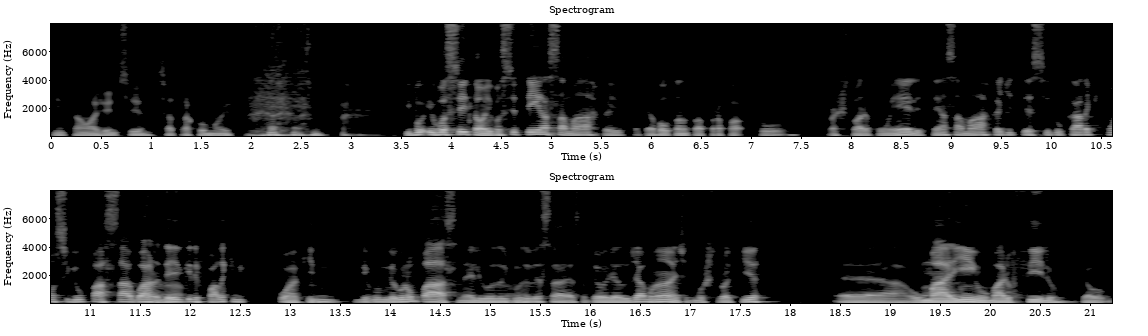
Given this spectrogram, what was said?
Então a gente se, se atracou muito. e, vo, e, você, então, e você tem essa marca, e até voltando para a história com ele, tem essa marca de ter sido o cara que conseguiu passar a guarda dele, que ele fala que, porra, que nego, nego não passa, né? Ele usa, inclusive, essa, essa teoria do diamante, ele mostrou aqui. É, o Marinho, o Mário Filho, que é o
